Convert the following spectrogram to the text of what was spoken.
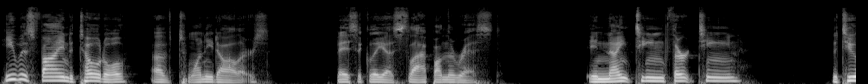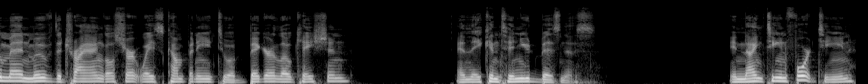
He was fined a total of $20, basically a slap on the wrist. In 1913, the two men moved the Triangle Shirtwaist Company to a bigger location and they continued business. In 1914,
